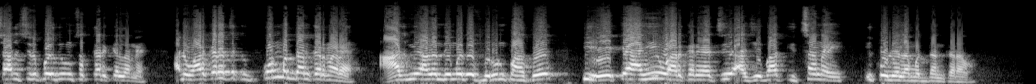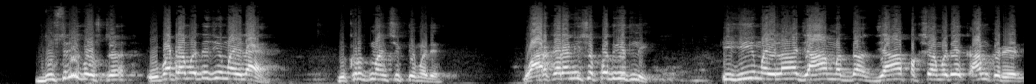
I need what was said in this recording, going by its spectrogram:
शाल शिरपळ देऊन सत्कार केला नाही. आणि वारकऱ्याचं कोण मतदान करणार आहे? आज मी आळंदीमध्ये फिरून पाहतोय की एकाही वारकऱ्याची अजिबात इच्छा नाही की कोल्हेला मतदान करावं. दुसरी गोष्ट उबाटामध्ये जी महिला आहे विकृत मानसिकतेमध्ये वारकऱ्यांनी शपथ घेतली की ही महिला ज्या मतदान ज्या पक्षामध्ये काम करेल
